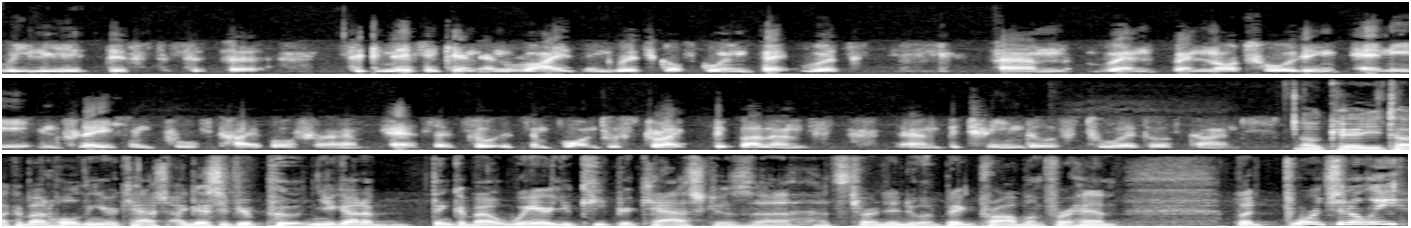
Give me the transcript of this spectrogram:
really this uh, significant and rising risk of going backwards um, when when not holding any inflation-proof type of um, asset. So it's important to strike the balance um, between those two at those times. Okay, you talk about holding your cash. I guess if you're Putin, you got to think about where you keep your cash because uh, that's turned into a big problem for him. But fortunately,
